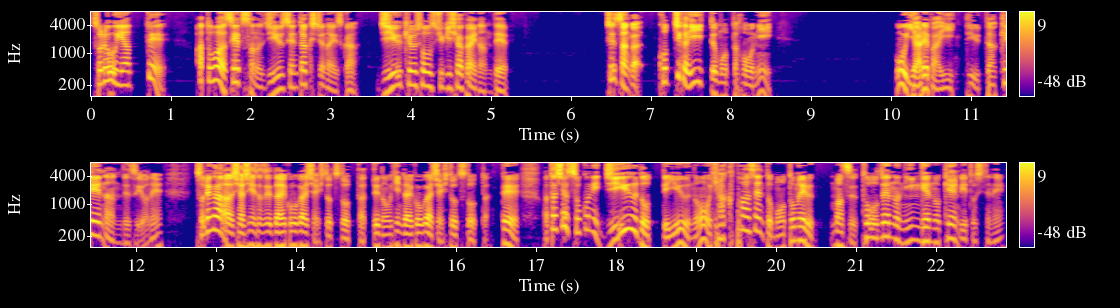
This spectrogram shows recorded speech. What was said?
それをやって、あとは生徒さんの自由選択肢じゃないですか。自由競争主義社会なんで、生徒さんがこっちがいいって思った方に、をやればいいっていうだけなんですよね。それが写真撮影代行会社一つ取ったって、納品代行会社一つ取ったって、私はそこに自由度っていうのを100%求める、ます。当然の人間の権利としてね。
